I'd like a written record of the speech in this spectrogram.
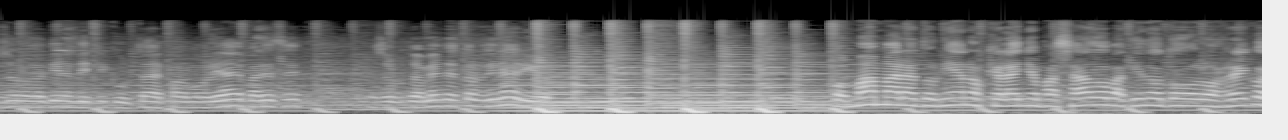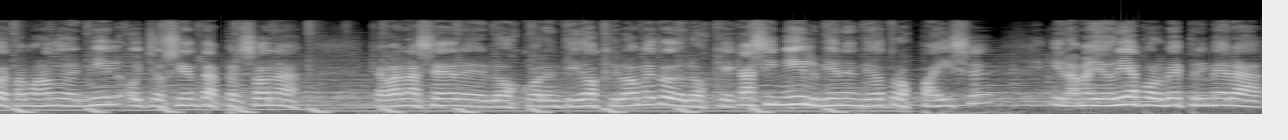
eso es que tienen dificultades para movilidad, me parece absolutamente extraordinario. Con más maratonianos que el año pasado, batiendo todos los récords, estamos hablando de 1.800 personas que van a hacer eh, los 42 kilómetros, de los que casi 1.000 vienen de otros países y la mayoría por vez primera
